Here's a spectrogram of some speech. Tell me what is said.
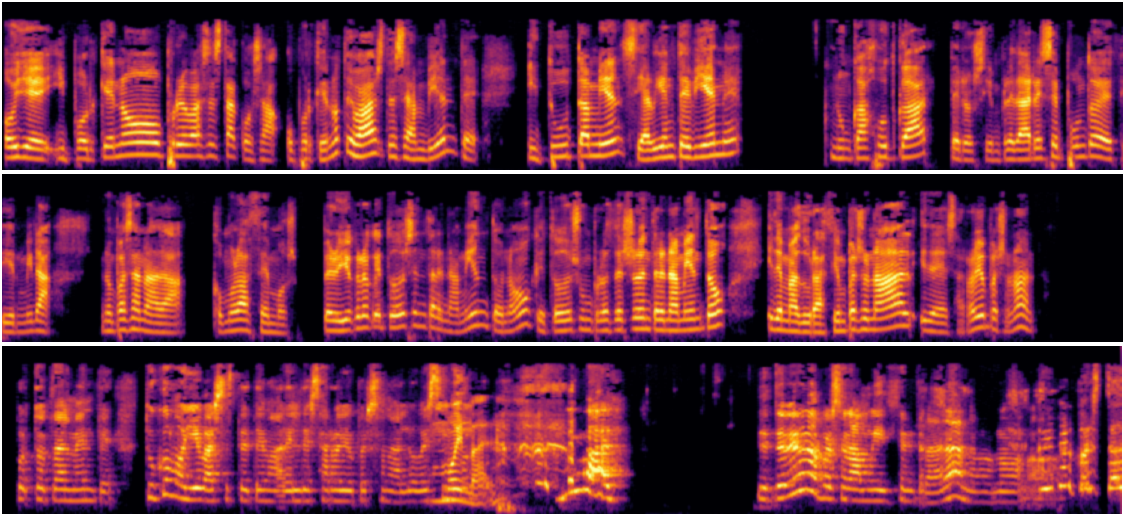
Oye, ¿y por qué no pruebas esta cosa? ¿O por qué no te vas de ese ambiente? Y tú también, si alguien te viene, nunca juzgar, pero siempre dar ese punto de decir, mira, no pasa nada, ¿cómo lo hacemos? Pero yo creo que todo es entrenamiento, ¿no? Que todo es un proceso de entrenamiento y de maduración personal y de desarrollo personal. Pues totalmente. ¿Tú cómo llevas este tema del desarrollo personal? ¿Lo ves muy mal? Muy mal. Yo te veo una persona muy centrada, no, no, no. Me ha costado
